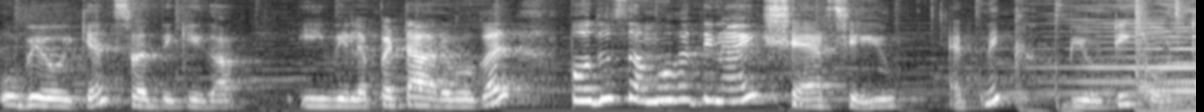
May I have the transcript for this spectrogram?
ഉപയോഗിക്കാൻ ശ്രദ്ധിക്കുക. ഈ വിലപ്പെട്ട അറിവുകൾ പൊതുസമൂഹത്തിനായി ഷെയർ ചെയ്യൂ. Ethnic beauty coat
